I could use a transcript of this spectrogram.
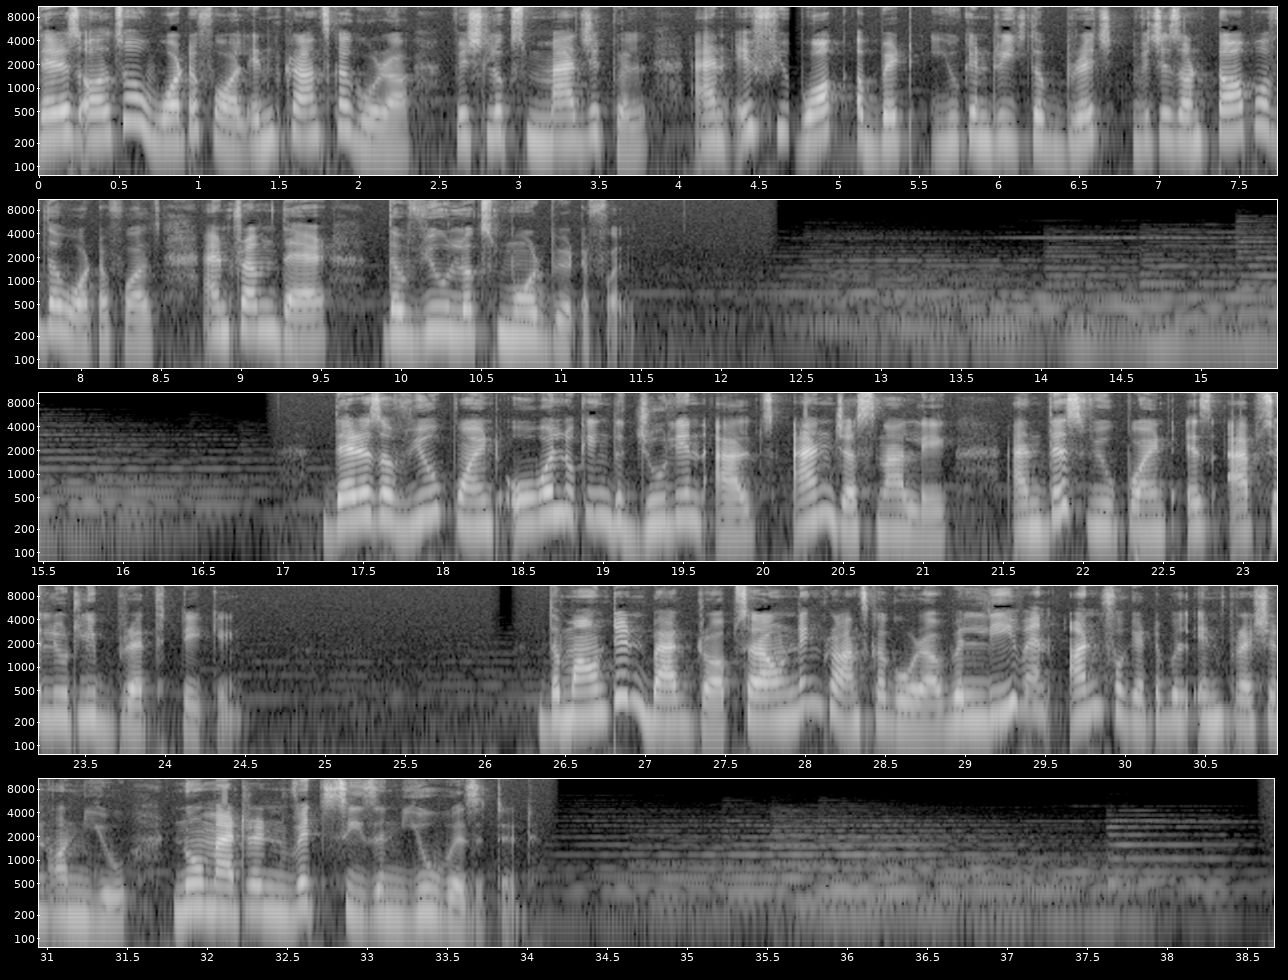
There is also a waterfall in Kranjska Gora which looks magical and if you walk a bit you can reach the bridge which is on top of the waterfalls and from there the view looks more beautiful. There is a viewpoint overlooking the Julian Alps and Jasna Lake and this viewpoint is absolutely breathtaking. The mountain backdrop surrounding Kranjska Gora will leave an unforgettable impression on you no matter in which season you visited.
